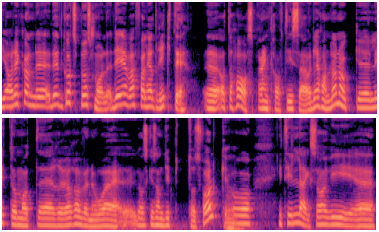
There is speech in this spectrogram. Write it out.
Ja, det, kan, det er et godt spørsmål. Det er i hvert fall helt riktig at det har sprengkraft i seg. Og det handler nok eh, litt om at det rører ved noe ganske sånn dypt hos folk. Og i tillegg så har vi eh,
